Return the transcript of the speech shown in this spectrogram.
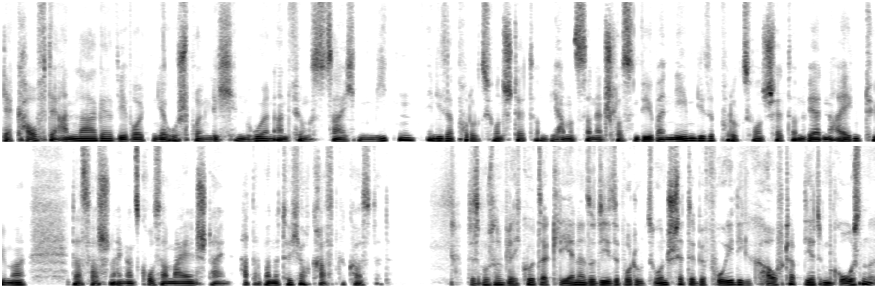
der Kauf der Anlage. Wir wollten ja ursprünglich nur in Anführungszeichen mieten in dieser Produktionsstätte und wir haben uns dann entschlossen, wir übernehmen diese Produktionsstätte und werden Eigentümer. Das war schon ein ganz großer Meilenstein, hat aber natürlich auch Kraft gekostet. Das muss man vielleicht kurz erklären. Also diese Produktionsstätte, bevor ihr die gekauft habt, die hat im großen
